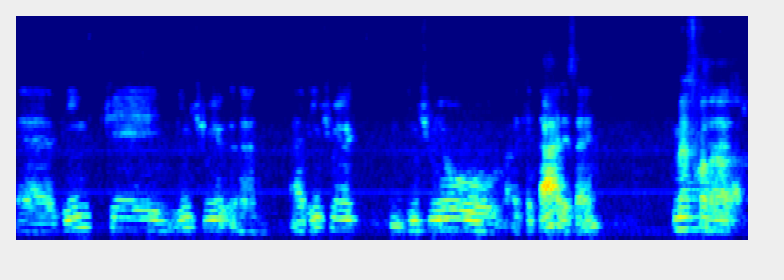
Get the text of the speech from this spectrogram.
é, 20, 20 mil, é, 20 mil, 20 mil hectares, é? Metros quadrados.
